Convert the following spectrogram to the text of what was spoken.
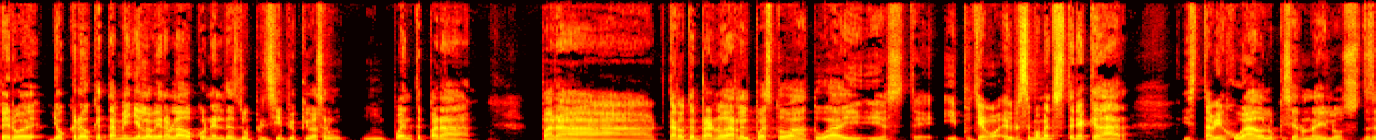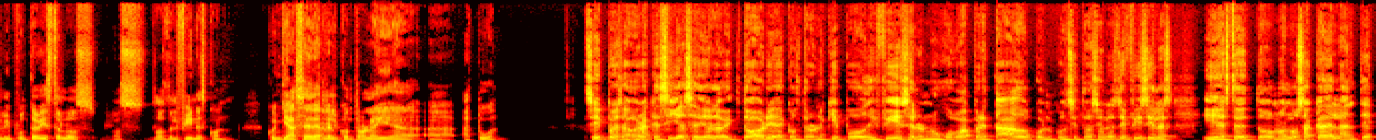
pero eh, yo creo que también ya lo habían hablado con él desde un principio que iba a ser un, puente para, para tarde o temprano darle el puesto a Tua y, este y pues llegó, en ese momento se tenía que dar y está bien jugado lo que hicieron ahí los, desde mi punto de vista los, los, delfines con, con ya cederle el control ahí a, a, Tua. Sí, pues ahora que sí ya se dio la victoria contra un equipo difícil, en un juego apretado, con, con situaciones difíciles, y este de todos modos lo saca adelante,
